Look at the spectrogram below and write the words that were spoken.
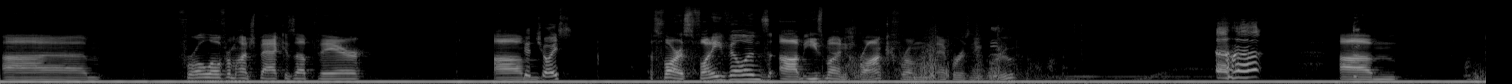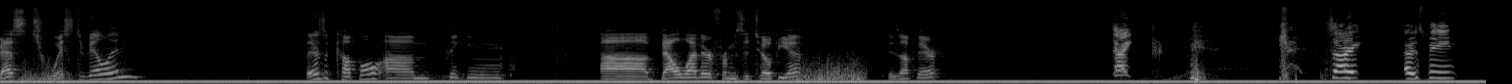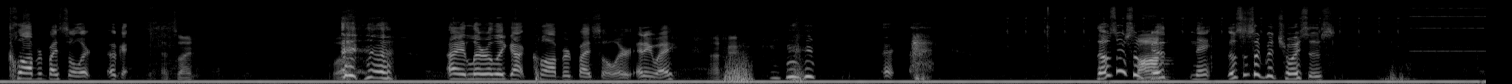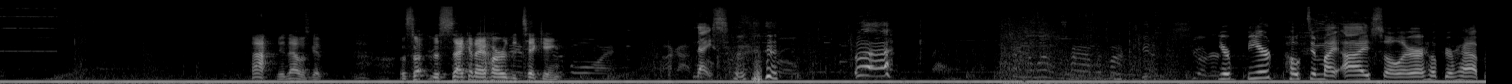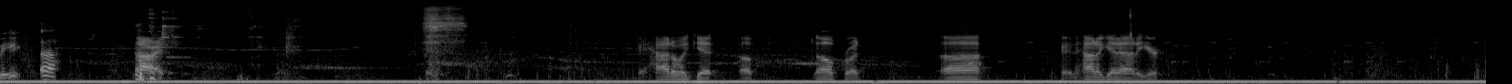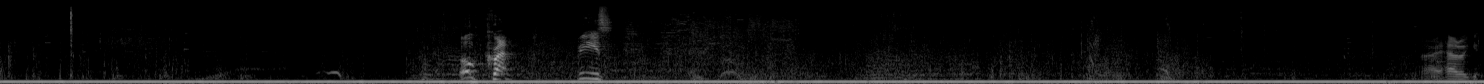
Um, Frollo from Hunchback is up there. Um, Good choice. As far as funny villains, um, Yzma and Kronk from Emperor's New Groove. Uh huh. Um, best twist villain. There's a couple. Um, thinking, uh, Bellwether from Zootopia is up there. Sorry. Sorry, I was being clobbered by solar. Okay. That's fine. I literally got clobbered by solar. Anyway, Okay. those are some Mom. good. Na- those are some good choices. Ah, knew that was good. The The second I heard the ticking, Nice. Ah! Your beard poked in my eye, Solar. I hope you're happy. Uh, Alright. Okay, how do I get up? Oh, crud. Uh, okay, now how do I get out of here? Oh, crap! Bees! Alright, how do I get...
